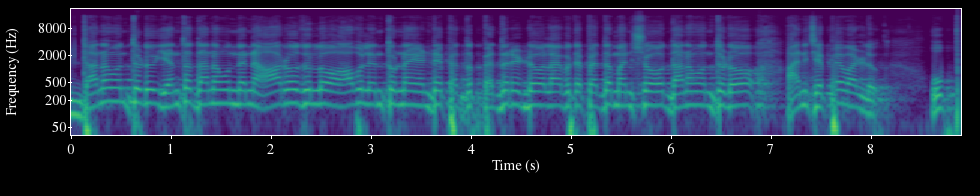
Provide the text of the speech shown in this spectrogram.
ధనవంతుడు ఎంత ధనం ఉందని ఆ రోజుల్లో ఆవులు ఎంత ఉన్నాయంటే పెద్ద పెద్ద రెడ్డో లేకపోతే పెద్ద మనిషో ధనవంతుడో అని చెప్పేవాళ్ళు. ఉప్పు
